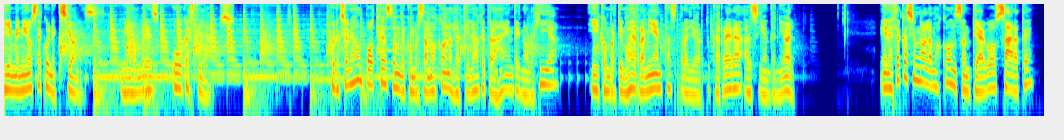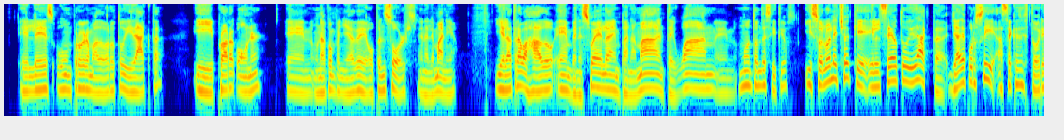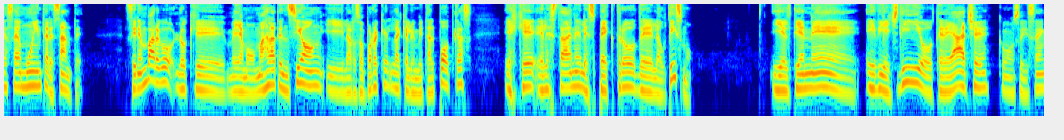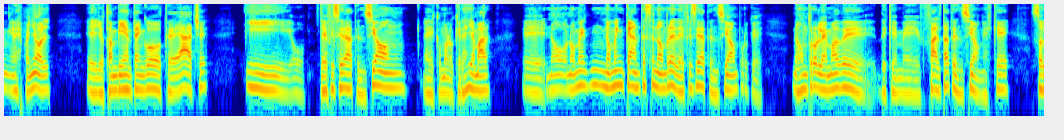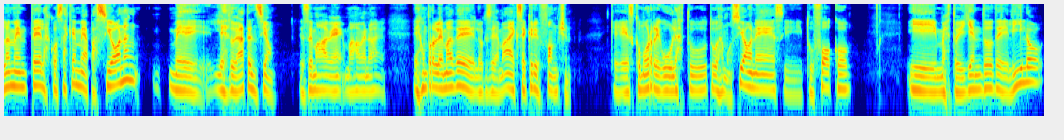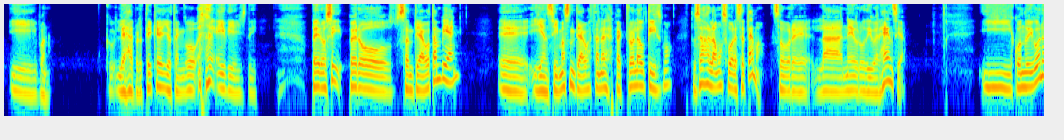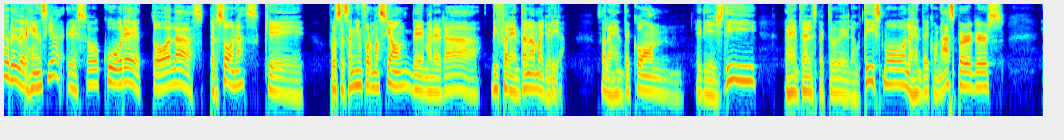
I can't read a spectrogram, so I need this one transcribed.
Bienvenidos a Conexiones. Mi nombre es Hugo Castellanos. Conexiones es un podcast donde conversamos con los latinos que trabajan en tecnología y compartimos herramientas para llevar tu carrera al siguiente nivel. En esta ocasión hablamos con Santiago Zárate. Él es un programador autodidacta y product owner en una compañía de open source en Alemania. Y él ha trabajado en Venezuela, en Panamá, en Taiwán, en un montón de sitios. Y solo el hecho de que él sea autodidacta ya de por sí hace que su historia sea muy interesante. Sin embargo, lo que me llamó más la atención y la razón por la que lo invité al podcast es que él está en el espectro del autismo. Y él tiene ADHD o TDAH, como se dice en español. Eh, yo también tengo TDAH y déficit de atención, eh, como lo quieras llamar. Eh, no, no, me, no me encanta ese nombre de déficit de atención porque no es un problema de, de, que me falta atención, es que solamente las cosas que me apasionan me, les doy atención. Ese más, o menos es un problema de lo que se llama executive function, que es cómo regulas tú tus emociones y tu foco. Y me estoy yendo del hilo y bueno, les advertí que yo tengo ADHD. Pero sí, pero Santiago también. Eh, y encima Santiago está en el espectro del autismo. Entonces hablamos sobre ese tema, sobre la neurodivergencia. Y cuando digo neurodivergencia, eso cubre todas las personas que procesan información de manera diferente a la mayoría. O sea, la gente con ADHD, la gente en el espectro del autismo, la gente con Asperger's,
